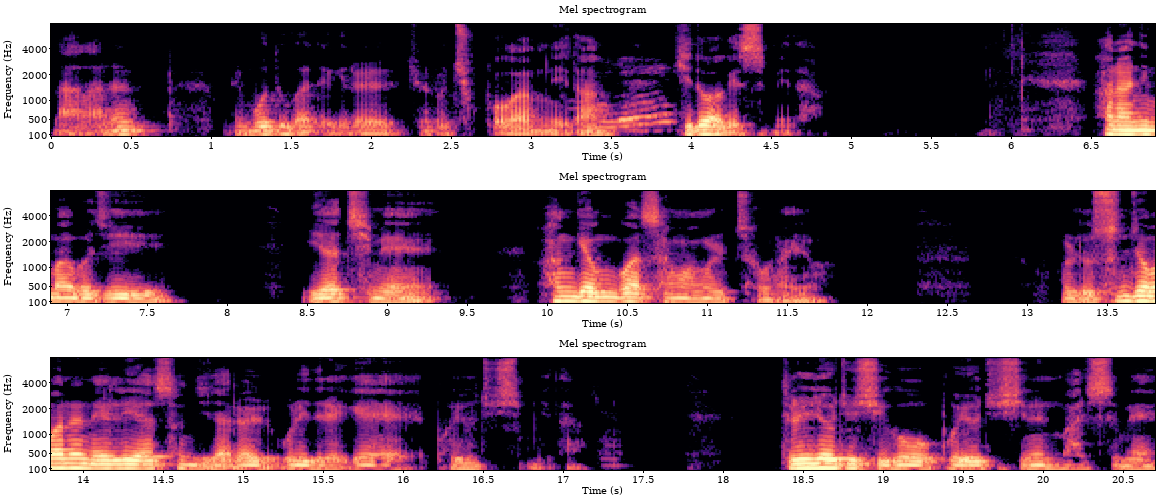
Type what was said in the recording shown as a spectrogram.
나아가는 우리 모두가 되기를 주로 축복합니다. 아멘. 기도하겠습니다. 하나님 아버지, 이 아침에 환경과 상황을 초월하여 오늘도 순종하는 엘리야 선지자를 우리들에게 보여주십니다. 들려주시고 보여주시는 말씀에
